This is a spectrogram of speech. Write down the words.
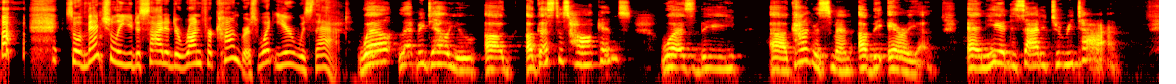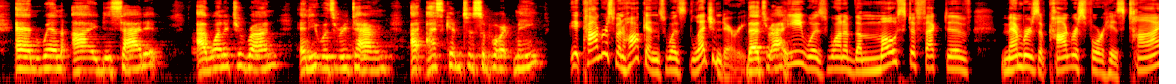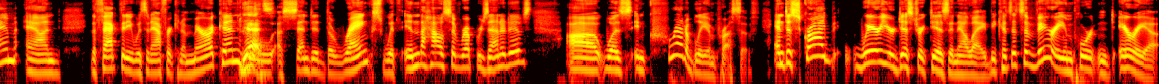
so eventually you decided to run for Congress. What year was that? Well, let me tell you, uh, Augustus Hawkins was the uh, congressman of the area, and he had decided to retire. And when I decided I wanted to run and he was retiring, I asked him to support me. Congressman Hawkins was legendary. That's right. He was one of the most effective members of Congress for his time. And the fact that he was an African American yes. who ascended the ranks within the House of Representatives uh, was incredibly impressive. And describe where your district is in LA because it's a very important area.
